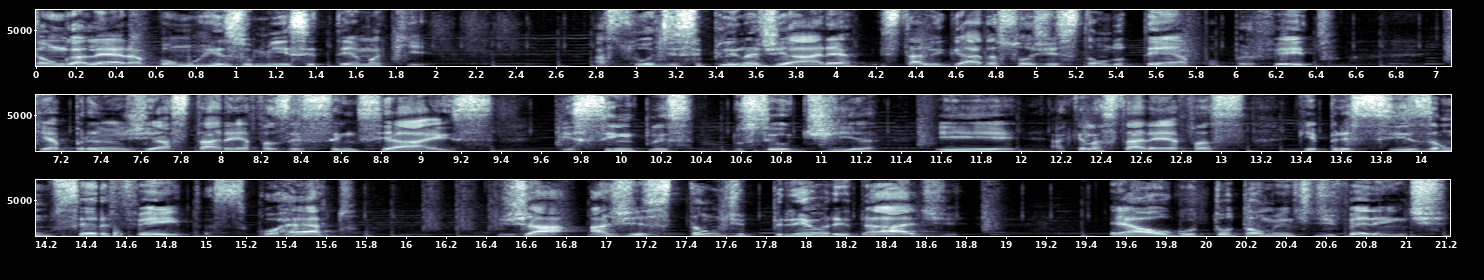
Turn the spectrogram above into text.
Então, galera, vamos resumir esse tema aqui. A sua disciplina diária está ligada à sua gestão do tempo, perfeito? Que abrange as tarefas essenciais e simples do seu dia e aquelas tarefas que precisam ser feitas, correto? Já a gestão de prioridade é algo totalmente diferente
